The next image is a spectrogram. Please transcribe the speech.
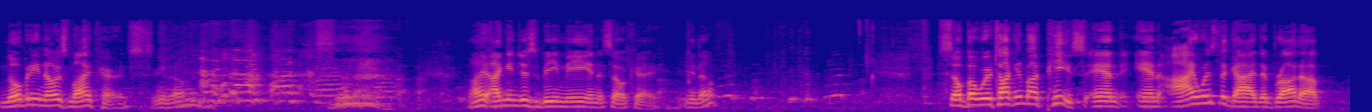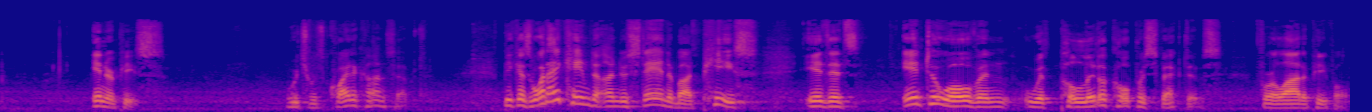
nobody knows my parents, you know? I, I, can just be me and it's okay, you know? So, but we were talking about peace, and, and I was the guy that brought up inner peace, which was quite a concept. Because what I came to understand about peace is it's interwoven with political perspectives for a lot of people.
